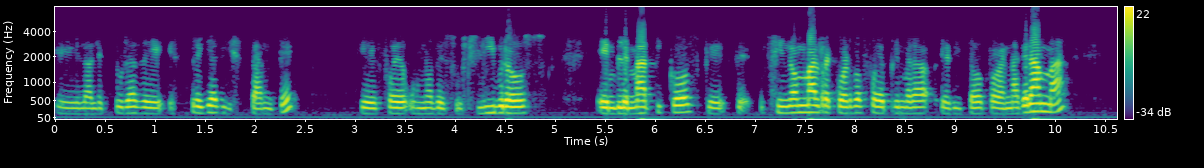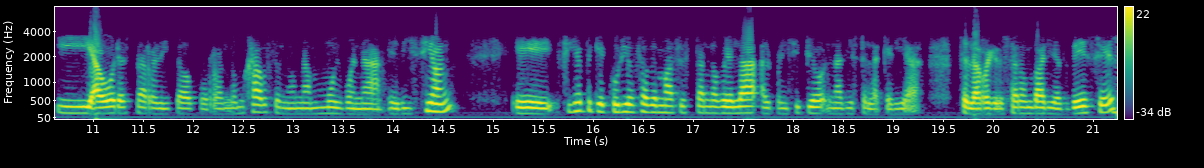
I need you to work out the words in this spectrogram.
eh, la lectura de Estrella Distante, que fue uno de sus libros emblemáticos, que, que, si no mal recuerdo fue primero editado por Anagrama y ahora está reeditado por Random House en una muy buena edición. Eh, fíjate qué curioso además esta novela, al principio nadie se la quería, se la regresaron varias veces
